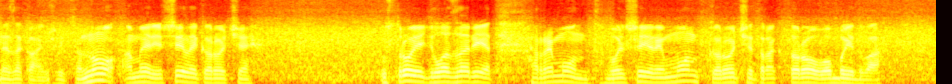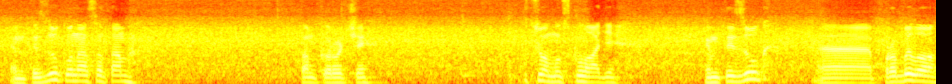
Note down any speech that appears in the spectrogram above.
не заканчується. Ну, а ми вирішили, коротше, устроить лазарет, ремонт, большой ремонт, коротше, тракторов обидва. МТЗУК у нас отам, там, коротше, в цьому складі МТЗУК е, пробило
